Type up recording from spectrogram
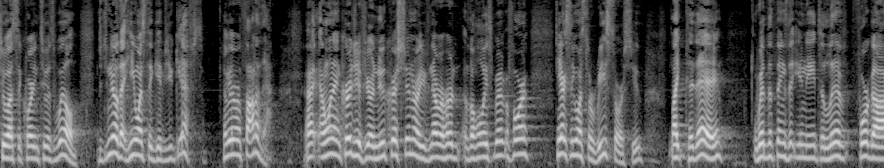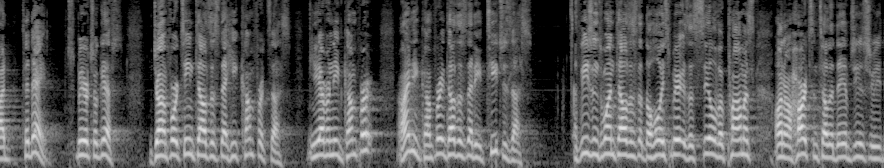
to us according to his will. Did you know that he wants to give you gifts? Have you ever thought of that? I, I want to encourage you if you're a new Christian or you've never heard of the Holy Spirit before, he actually wants to resource you. Like today, with the things that you need to live for God today. Spiritual gifts. John 14 tells us that he comforts us. You ever need comfort? I need comfort. It tells us that he teaches us. Ephesians 1 tells us that the Holy Spirit is a seal of a promise on our hearts until the day of Jesus' re-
